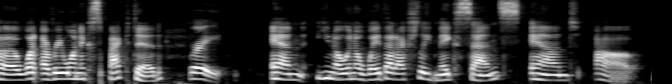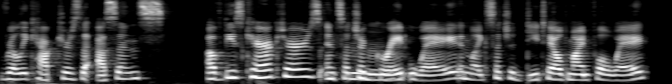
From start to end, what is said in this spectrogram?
uh, what everyone expected? Right. and you know in a way that actually makes sense and uh, really captures the essence of these characters in such a great way in like such a detailed mindful way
